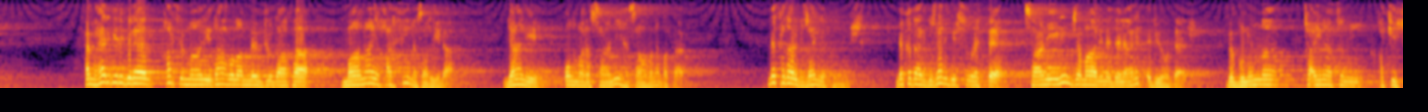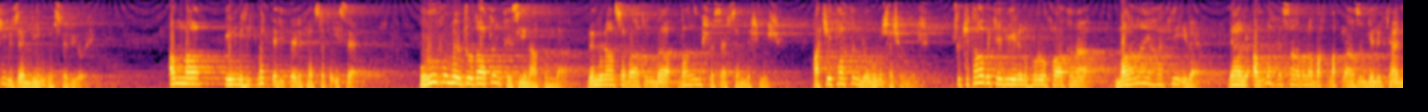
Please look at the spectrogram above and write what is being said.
Hem her biri birer harfi manidar olan mevcudata manay harfi nazarıyla yani onlara sani hesabına bakar. Ne kadar güzel yapılmış, ne kadar güzel bir surette saniyenin cemaline delalet ediyor der. Ve bununla kainatın hakiki güzelliğini gösteriyor. Ama ilmi hikmet dedikleri felsefe ise hurufu mevcudatın tezyinatında ve münasebatında dağılmış ve sersemleşmiş, hakikatın yolunu şaşırmış. Şu kitab-ı kebirin hurufatına manay harfi ile yani Allah hesabına bakmak lazım gelirken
